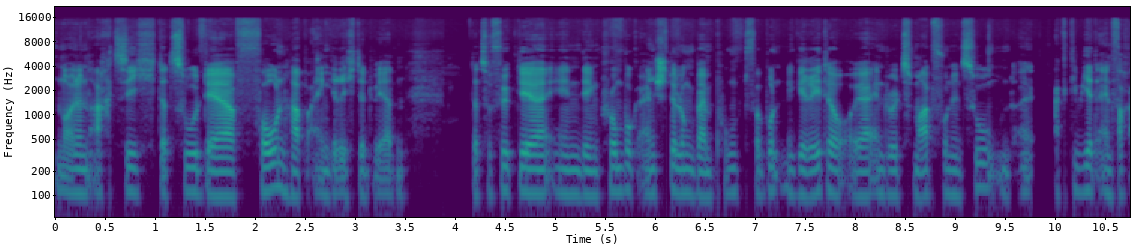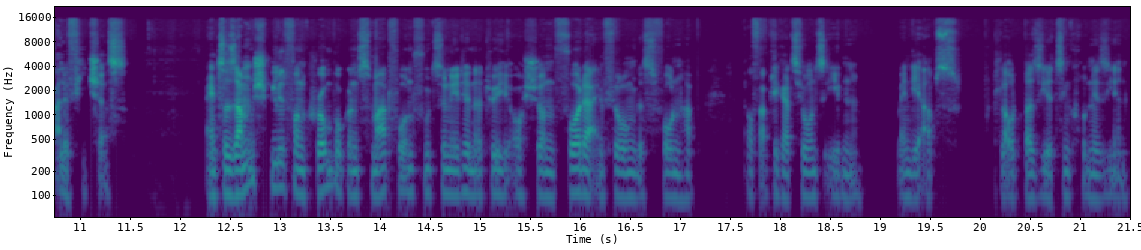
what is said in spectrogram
89 äh, dazu der Phone Hub eingerichtet werden. Dazu fügt ihr in den Chromebook-Einstellungen beim Punkt verbundene Geräte euer Android-Smartphone hinzu und äh, aktiviert einfach alle Features. Ein Zusammenspiel von Chromebook und Smartphone funktioniert hier natürlich auch schon vor der Einführung des Phone Hub auf Applikationsebene, wenn die Apps cloud-basiert synchronisieren.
